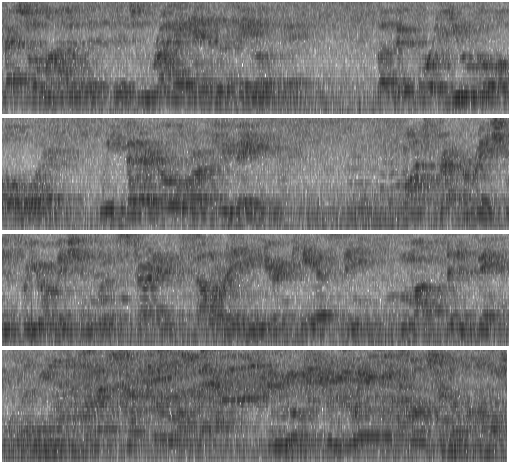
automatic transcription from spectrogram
special module that fits right into the payload bay. But before you go aboard, we better go over a few basics. Launch preparation for your mission would have started accelerating here at KSC months in advance. But let's cut through all that and move you way closer to launch.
